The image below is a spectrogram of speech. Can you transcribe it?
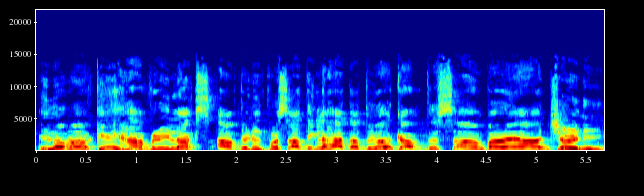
Hello mga K! Happy relax afternoon po sa ating lahat at welcome to Sampareha Journey!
